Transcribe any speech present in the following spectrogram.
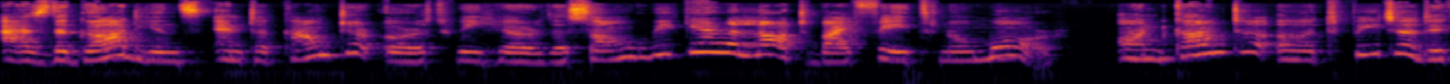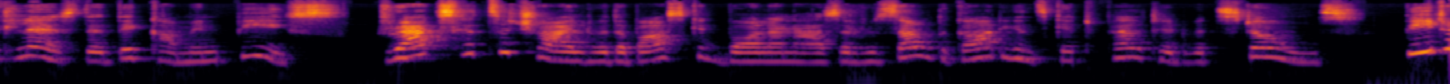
As the Guardians enter Counter Earth, we hear the song We Care a Lot by Faith No More. On Counter Earth, Peter declares that they come in peace. Drax hits a child with a basketball, and as a result, the Guardians get pelted with stones. Peter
